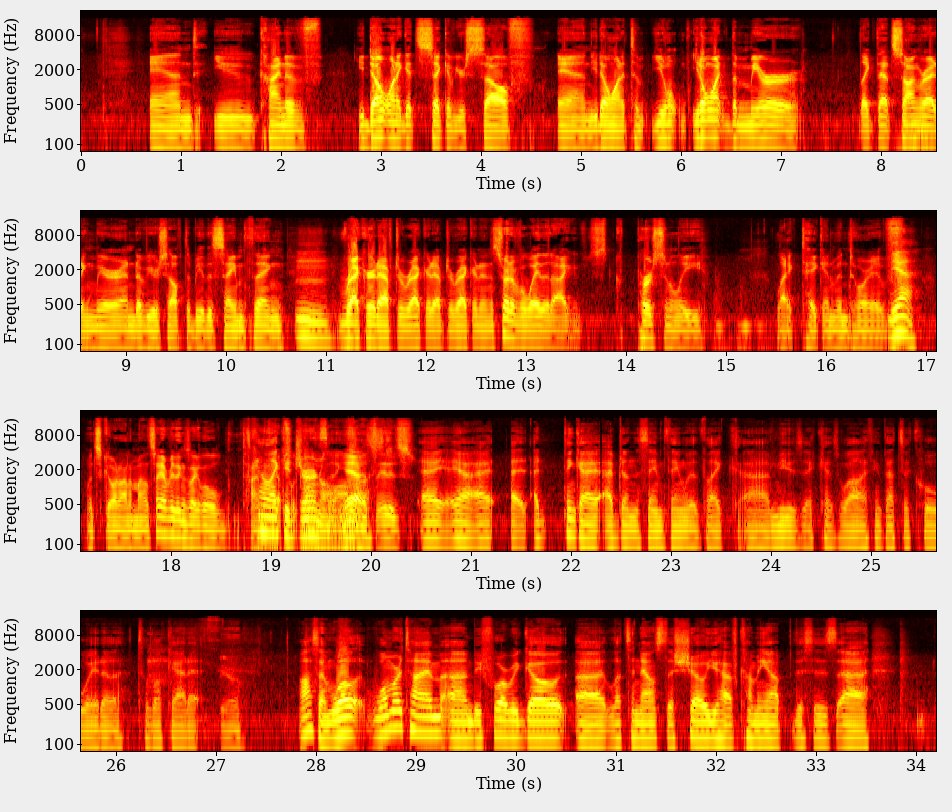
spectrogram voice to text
and you kind of you don't want to get sick of yourself, and you don't want it to you don't you don't want the mirror like that songwriting mirror end of yourself to be the same thing, Mm. record after record after record, and it's sort of a way that I personally like take inventory of Yeah. what's going on in my life. It's like everything's like a little time kind of like a capsule kind of journal. Yeah, it's, it is. I, yeah, I, I, I think I, I've done the same thing with like uh, music as well. I think that's a cool way to, to look at it. Yeah. Awesome. Well, one more time um, before we go, uh, let's announce the show you have coming up. This is uh,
